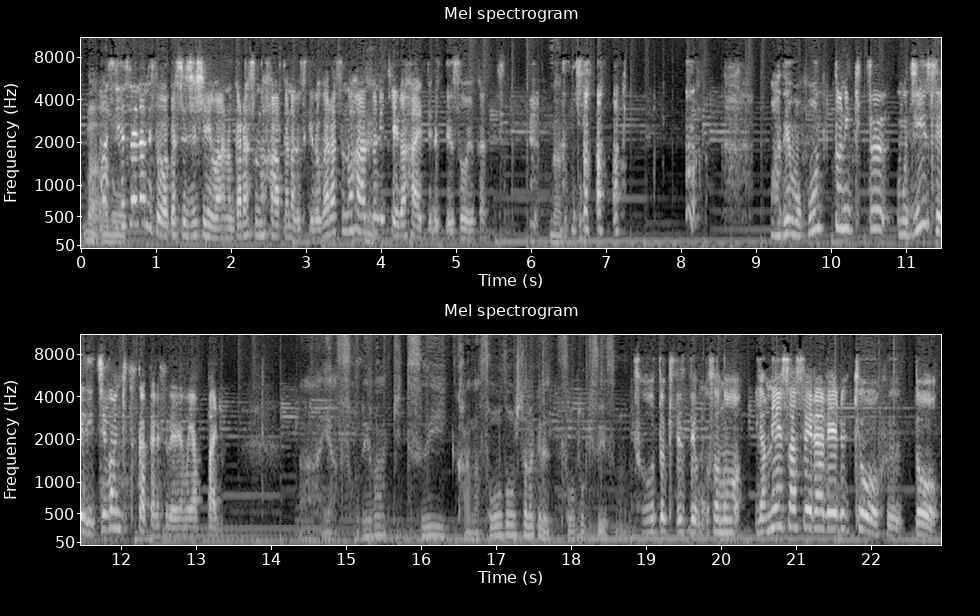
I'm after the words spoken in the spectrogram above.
い。まあ、まあ、繊細なんですよ私自身は。あのガラスのハートなんですけどガラスのハートに毛が生えてるっていう、そういう感じ。ですなるほど。まあでも本当にきつもう人生で一番きつかったですねでもやっぱり。いや、それはきついかな。想像しただけで相当きついですもん。相当きつい。でも、その、やめさせられる恐怖と、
